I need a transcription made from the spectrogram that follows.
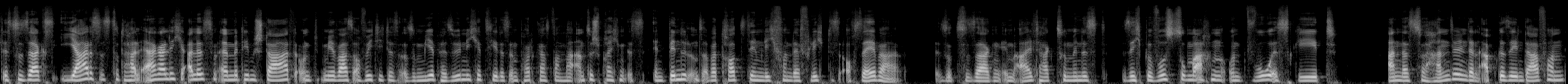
dass du sagst, ja, das ist total ärgerlich alles äh, mit dem Staat und mir war es auch wichtig, dass also mir persönlich jetzt hier das im Podcast nochmal anzusprechen, es entbindet uns aber trotzdem nicht von der Pflicht, das auch selber sozusagen im Alltag zumindest sich bewusst zu machen und wo es geht, anders zu handeln. Denn abgesehen davon,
